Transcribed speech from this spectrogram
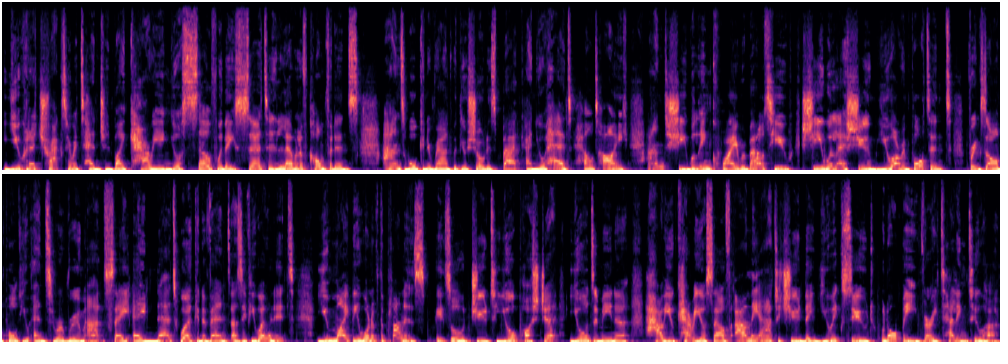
You can attract her attention by carrying yourself with a certain level of confidence and walking around with your shoulders back and your head held high, and she will inquire about you. She will assume you are important. For example, you enter a room at, say, a networking event as if you own it. You might be one of the planners. It's all due to your posture, your demeanour, how you carry yourself, and the attitude that you exude will all be very telling to her.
